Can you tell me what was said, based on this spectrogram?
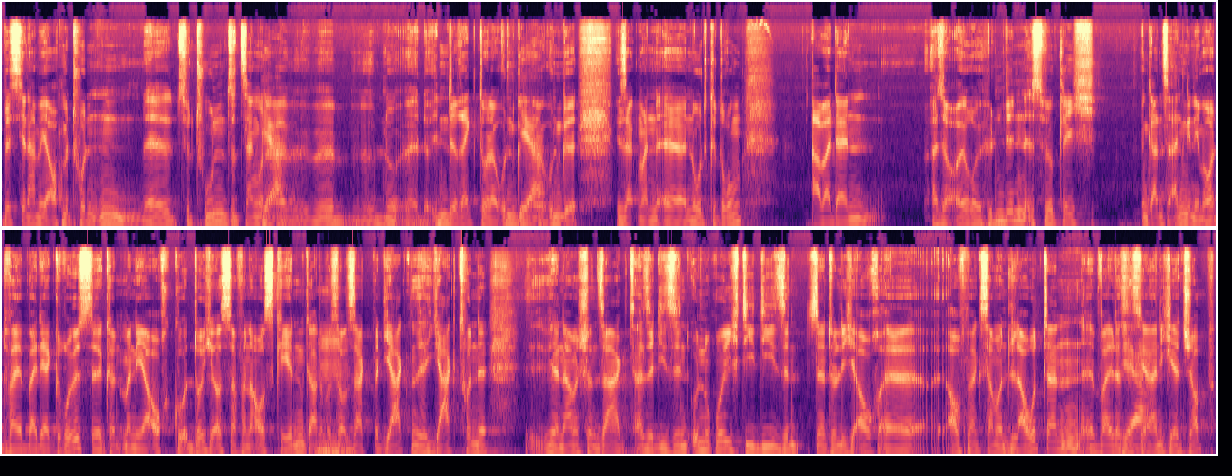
bisschen haben wir ja auch mit Hunden äh, zu tun, sozusagen, oder Ja. äh, nur, äh, indirekt oder unge, Ja. unge, wie sagt man, äh, notgedrungen. Aber dein, also eure Hündin ist wirklich ein ganz angenehmer Hund, weil bei der Größe könnte man ja auch durchaus davon ausgehen, gerade Mhm. was du auch sagt mit Jagden, diese Jagdhunde, wie der Name schon sagt, also die sind unruhig, die, die sind natürlich auch äh, aufmerksam und laut dann, äh, weil das Ja. ist ja eigentlich ihr Job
